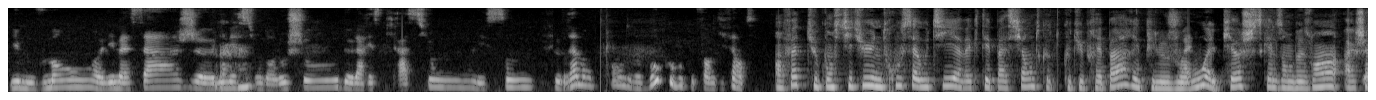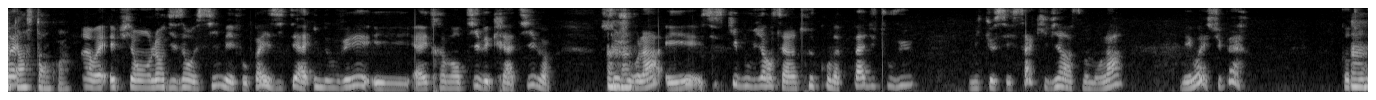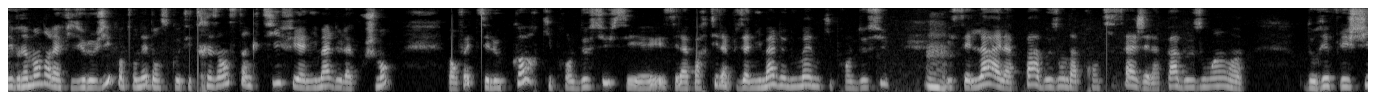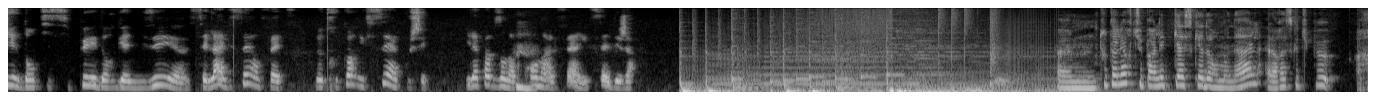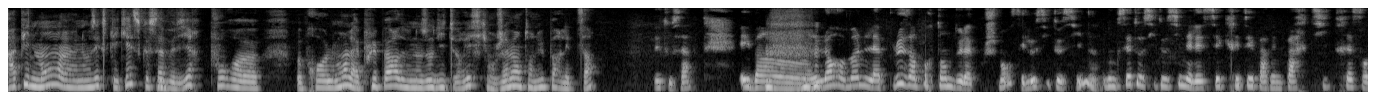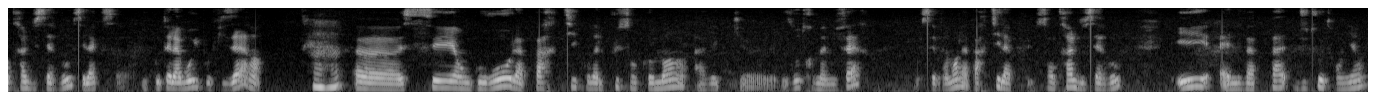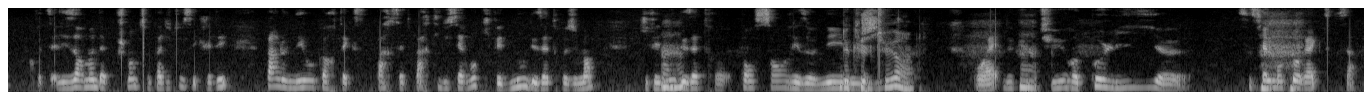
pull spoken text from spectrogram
les mouvements, euh, les massages, euh, l'immersion dans l'eau chaude, la respiration, les sons. Tu peux vraiment prendre beaucoup, beaucoup de formes différentes. En fait, tu constitues une trousse à outils avec tes patientes que, que tu prépares et puis le jour où elles piochent ce qu'elles ont besoin à chaque instant, quoi. Ah ouais. Et puis en leur disant aussi, mais il faut pas hésiter à innover et à être inventive et créative ce uh-huh. jour-là. Et si ce qui vous vient, c'est un truc qu'on n'a pas du tout vu, mais que c'est ça qui vient à ce moment-là, mais ouais, super. Quand on mm. est vraiment dans la physiologie, quand on est dans ce côté très instinctif et animal de l'accouchement, en fait, c'est le corps qui prend le dessus. C'est la partie la plus animale de nous-mêmes qui prend le dessus. Mm. Et c'est là, elle n'a pas besoin d'apprentissage, elle n'a pas besoin euh, de réfléchir, d'anticiper, d'organiser. Euh, c'est là, elle sait en fait. Notre corps, il sait accoucher. Il n'a pas besoin d'apprendre à le faire, il sait déjà. Euh, tout à l'heure, tu parlais de cascade hormonale. Alors, est-ce que tu peux rapidement euh, nous expliquer ce que ça mm. veut dire pour euh, bah, probablement la plupart de nos auditoristes qui n'ont jamais entendu parler de ça? Et tout ça. Eh ben, l'hormone la plus importante de l'accouchement, c'est l'ocytocine. Donc cette ocytocine, elle est sécrétée par une partie très centrale du cerveau, c'est l'axe hypothalamo-hypophysaire. Mm-hmm. C'est en gros la partie qu'on a le plus en commun avec les autres mammifères. C'est vraiment la partie la plus centrale du cerveau et elle va pas du tout être en lien. En fait, les hormones d'accouchement ne sont pas du tout sécrétées par le néocortex, par cette partie du cerveau qui fait de nous des êtres humains, qui fait de nous mhm. des êtres pensants, raisonnés, de culture. Ouais, de mhm. culture, polis, euh, socialement correct, tout ça.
